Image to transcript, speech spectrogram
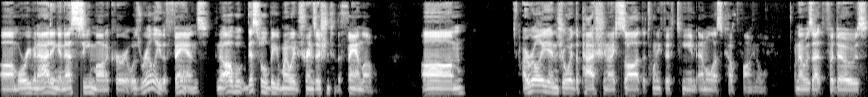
um, or even adding an SC moniker. It was really the fans. And will, this will be my way to transition to the fan level. Um, I really enjoyed the passion I saw at the 2015 MLS Cup final when I was at Fado's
